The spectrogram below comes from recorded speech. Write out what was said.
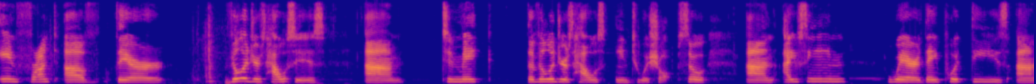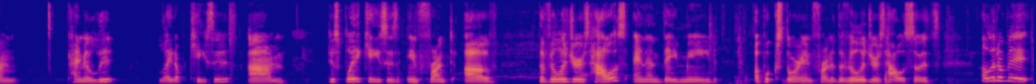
in front of their villagers' houses um, to make the villager's house into a shop. So um, I've seen where they put these um, kind of lit light up cases, um, display cases in front of the villager's house, and then they made a bookstore in front of the villager's house. So it's a little bit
